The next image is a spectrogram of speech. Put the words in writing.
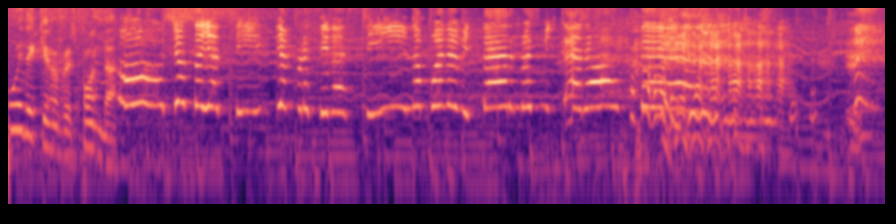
puede que nos responda, Oh, yo soy así, siempre he sido así, no puedo evitar, no es mi carácter.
